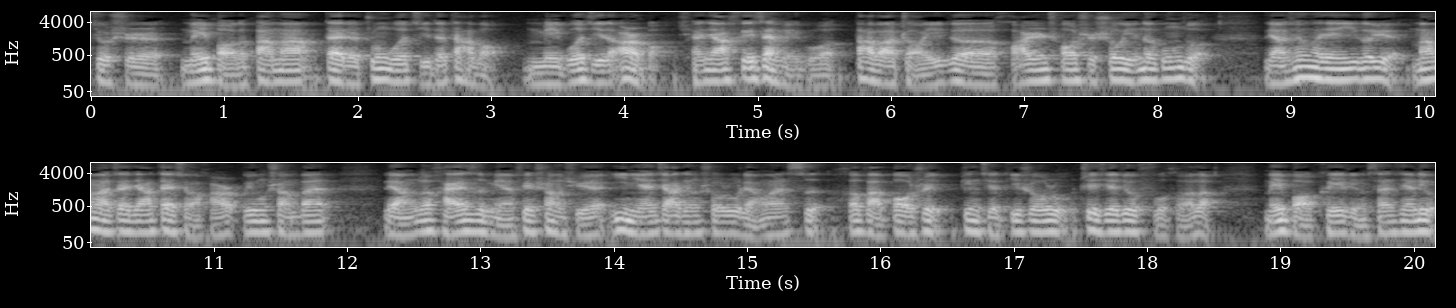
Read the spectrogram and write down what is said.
就是美宝的爸妈带着中国籍的大宝、美国籍的二宝，全家黑在美国。爸爸找一个华人超市收银的工作，两千块钱一个月。妈妈在家带小孩，不用上班，两个孩子免费上学，一年家庭收入两万四，合法报税，并且低收入，这些就符合了。美宝可以领三千六。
